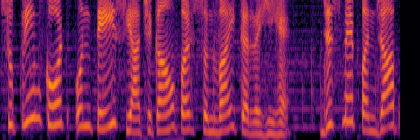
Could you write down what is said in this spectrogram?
सुप्रीम कोर्ट उन तेईस याचिकाओं पर सुनवाई कर रही है, जिसमें पंजाब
